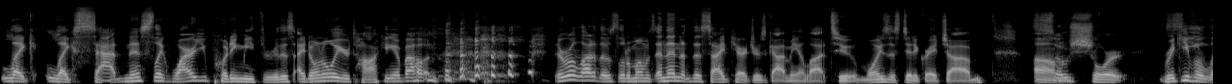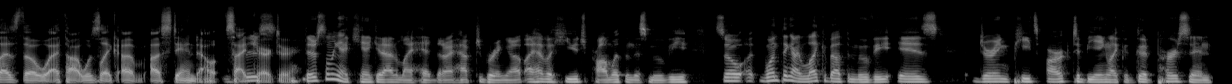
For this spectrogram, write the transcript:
like like sadness. Like, why are you putting me through this? I don't know what you're talking about. there were a lot of those little moments, and then the side characters got me a lot too. Moises did a great job. so Um, short. Ricky See- Velez, though, I thought was like a, a standout side There's- character. There's something I can't get out of my head that I have to bring up. I have a huge problem with in this movie. So uh, one thing I like about the movie is during Pete's arc to being like a good person,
